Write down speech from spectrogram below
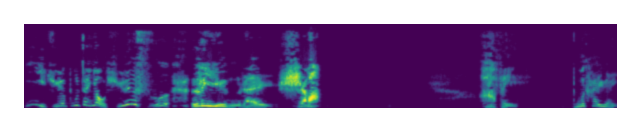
一蹶不振，要寻死，令人失望。阿飞不太愿意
